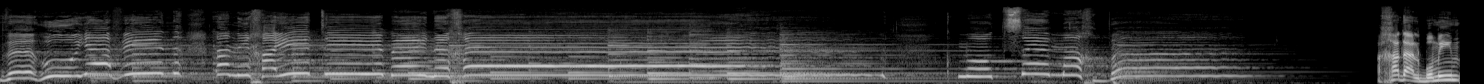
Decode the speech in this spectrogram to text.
והוא יבין, אני חייתי ביניכם, כמו. אחד האלבומים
